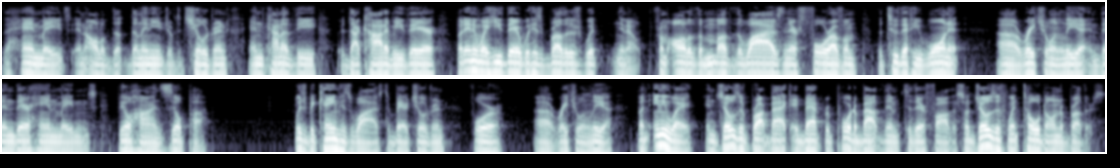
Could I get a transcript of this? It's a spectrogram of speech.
the handmaids and all of the, the lineage of the children and kind of the dichotomy there. But anyway, he's there with his brothers, with you know, from all of the mother, the wives, and there's four of them. The two that he wanted, uh, Rachel and Leah, and then their handmaidens, Bilhah and Zilpah which became his wives to bear children for uh, Rachel and Leah. But anyway, and Joseph brought back a bad report about them to their father. So Joseph went told on the brothers.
